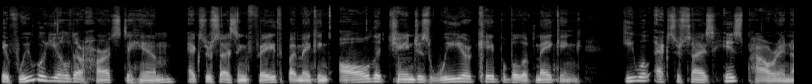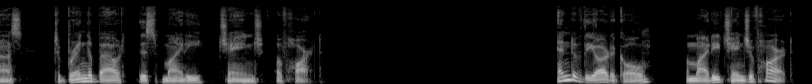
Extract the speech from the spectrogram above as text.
If we will yield our hearts to Him, exercising faith by making all the changes we are capable of making, He will exercise His power in us to bring about this mighty change of heart. End of the article A Mighty Change of Heart.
